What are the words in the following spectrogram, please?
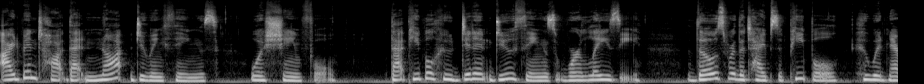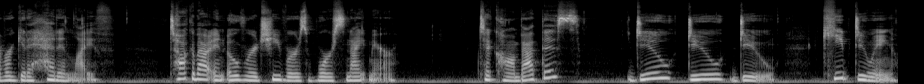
I'd been taught that not doing things was shameful, that people who didn't do things were lazy. Those were the types of people who would never get ahead in life. Talk about an overachiever's worst nightmare. To combat this, do, do, do. Keep doing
